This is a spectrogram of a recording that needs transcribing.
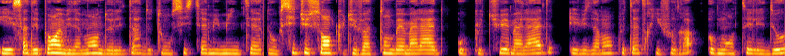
Et ça dépend évidemment de l'état de ton système immunitaire. Donc si tu sens que tu vas tomber malade ou que tu es malade, évidemment peut-être il faudra augmenter les doses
